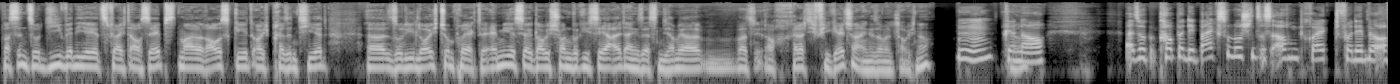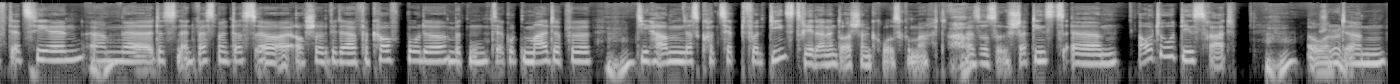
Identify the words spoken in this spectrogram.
was sind so die, wenn ihr jetzt vielleicht auch selbst mal rausgeht, euch präsentiert, äh, so die Leuchtturmprojekte. Emmy ist ja, glaube ich, schon wirklich sehr alt eingesessen. Die haben ja weiß ich, auch relativ viel Geld schon eingesammelt, glaube ich, ne? Mhm, genau. Also Company Bike Solutions ist auch ein Projekt, von dem wir oft erzählen. Ähm, äh, das ist ein Investment, das äh, auch schon wieder verkauft wurde mit einem sehr guten Multiple. Mhm. Die haben das Konzept von Diensträdern in Deutschland groß gemacht. Aha. Also so statt Dienst ähm, Auto, Dienstrad. Mhm. Und Schön. ähm,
